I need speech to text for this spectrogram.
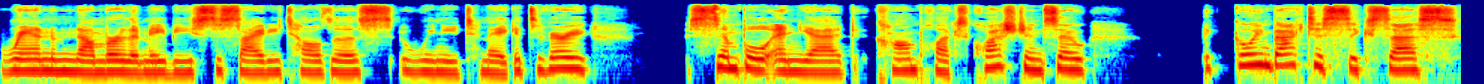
random number that maybe society tells us we need to make. It's a very simple and yet complex question. So, eh, going back to success,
